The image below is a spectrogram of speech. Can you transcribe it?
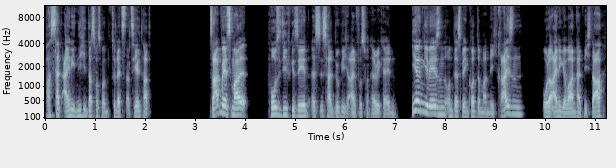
Passt halt eigentlich nicht in das, was man zuletzt erzählt hat. Sagen wir jetzt mal positiv gesehen, es ist halt wirklich Einfluss von Hurricane Iren gewesen und deswegen konnte man nicht reisen oder einige waren halt nicht da.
